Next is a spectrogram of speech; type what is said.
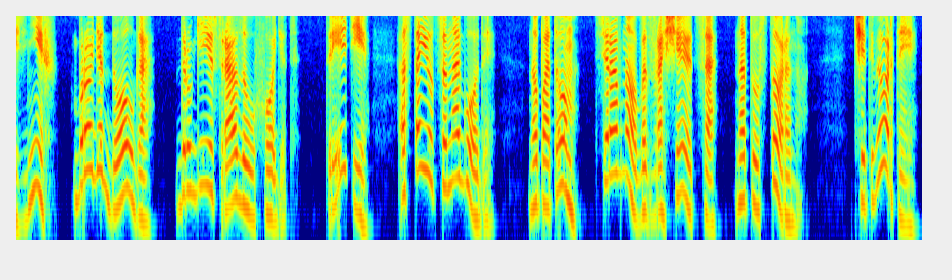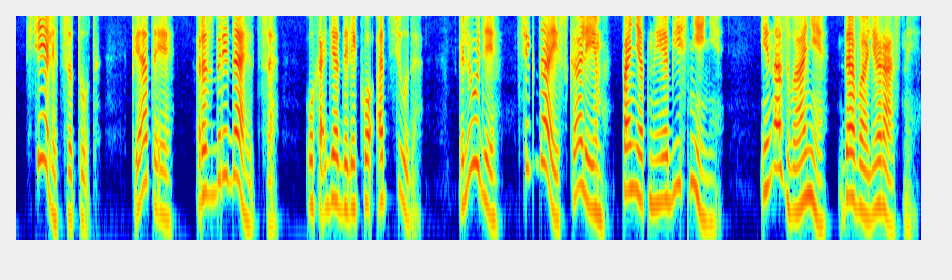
из них бродят долго, другие сразу уходят. Третьи остаются на годы, но потом все равно возвращаются на ту сторону. Четвертые селятся тут, пятые разбредаются, уходя далеко отсюда. Люди всегда искали им понятные объяснения, и названия давали разные.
